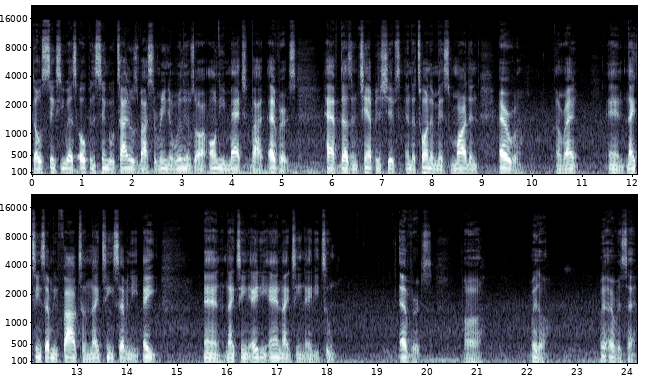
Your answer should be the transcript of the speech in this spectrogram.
Those six U.S. Open single titles by Serena Williams are only matched by Evert's half dozen championships in the tournament's modern era. All right in 1975 to 1978 and 1980 and 1982. Everts, uh, wait up, where Everts at?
